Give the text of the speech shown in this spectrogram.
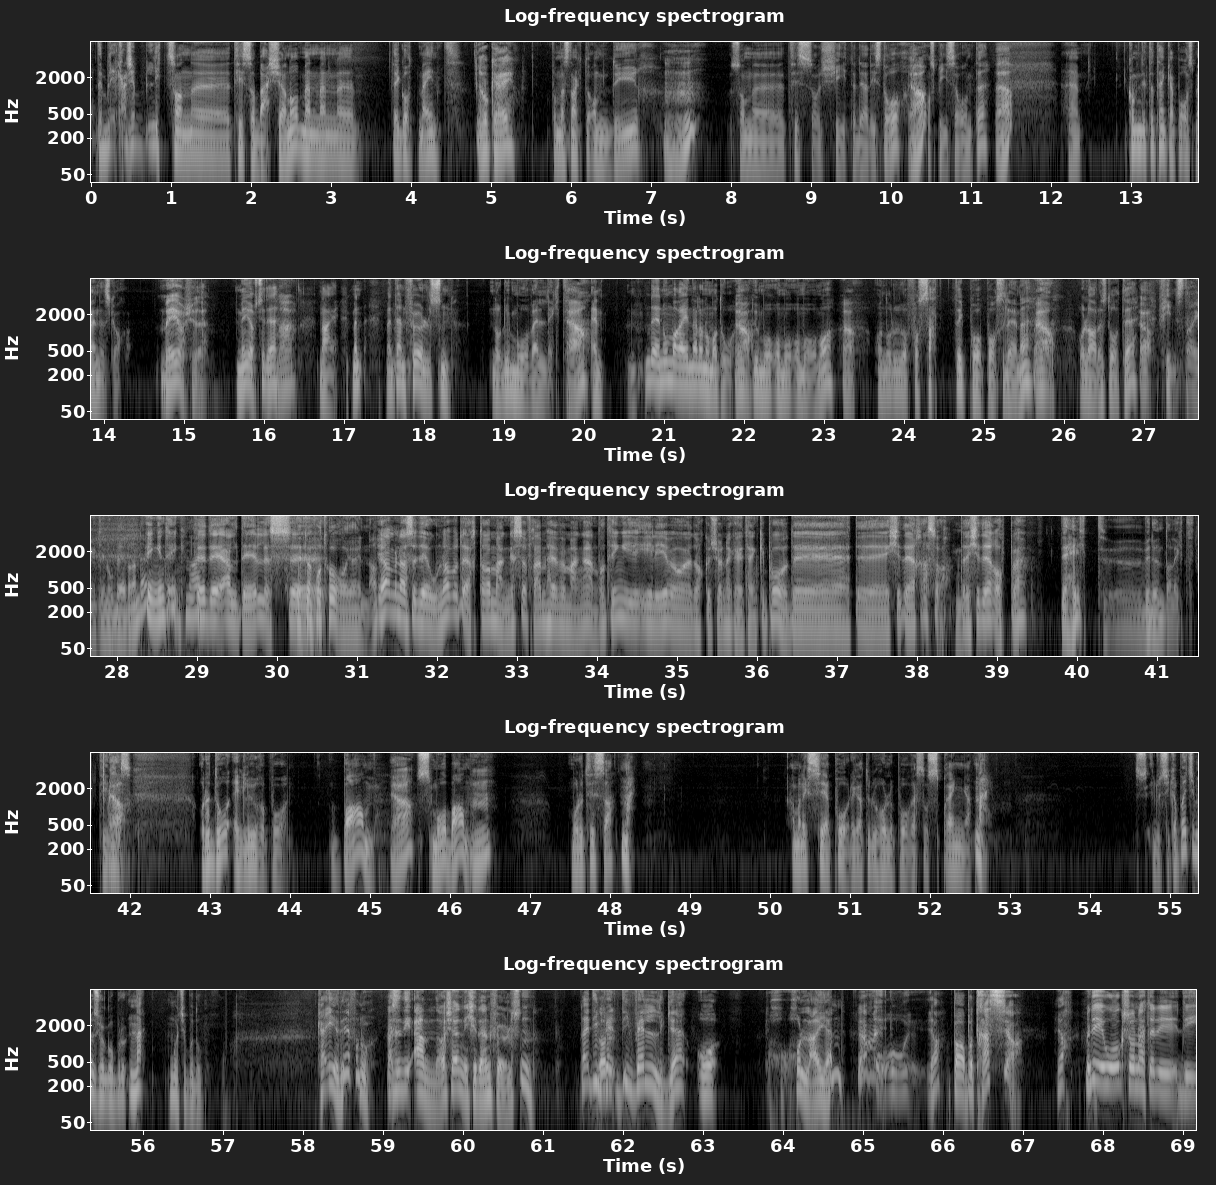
Det blir kanskje litt sånn uh, tiss og bæsj her nå, men, men uh, det er godt meint. Ok. For vi snakket om dyr som uh, tisser og skiter der de står, Ja. og spiser rundt det. Ja. Kom litt til å tenke på oss mennesker. Vi gjør ikke det. Vi gjør ikke det. Nei. Men, men den følelsen når du må veldig, Ja. enten det er nummer én eller nummer to, Ja. du må og må og må, og må. Ja. og når du da får satt deg på porselenet Ja. og la det stå til, Ja. finnes det egentlig noe bedre enn det? Ingenting. Nei. Det, det er aldeles... Dette får tårer i øynene. Ja, men altså, det er undervurdert. Det er mange som fremhever mange andre ting i, i livet, og dere skjønner hva jeg tenker på. Det, det er ikke der, altså. Det er ikke der oppe. Det er helt øh, vidunderlig tidvis. Og det er da jeg lurer på, barn, Ja. små barn, Mm. må du tisse? Nei. Ja, men jeg ser på deg at du holder på å reste og sprenge. Nei. S- Er du sikker på at ikke vi skal gå på do? Nei, må ikke på do. Hva er det for noe? Altså, de anerkjenner ikke den følelsen. Nei, de, Når vel, de velger å ho- holde igjen. Ja, men Og, ja, bare på trass, ja. Ja, Men det er jo også sånn at de, de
